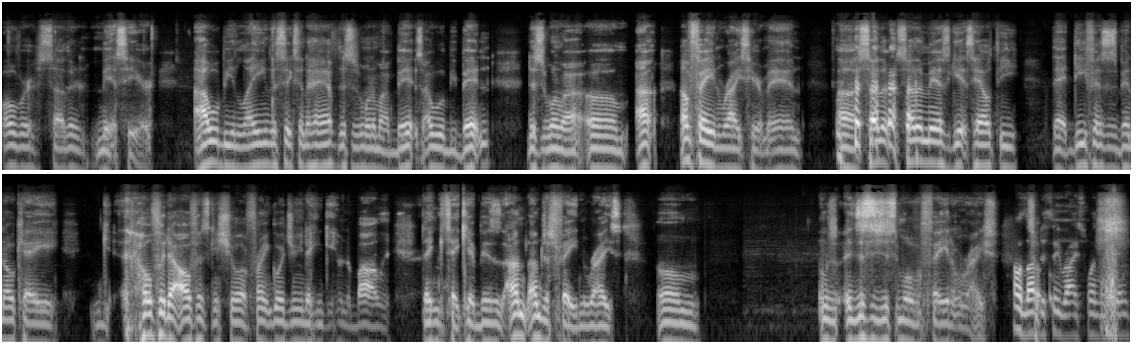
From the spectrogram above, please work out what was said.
over Southern Miss here. I will be laying the six and a half. This is one of my bets. I will be betting. This is one of my um. I I'm fading Rice here, man. Uh, Southern Southern Miss gets healthy. That defense has been okay. Hopefully, that offense can show up. Frank Gore Jr. They can get him the ball and they can take care of business. I'm I'm just fading Rice. Um, I'm just, this is just more of a fade on Rice. I would love So- to see Rice win the game.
